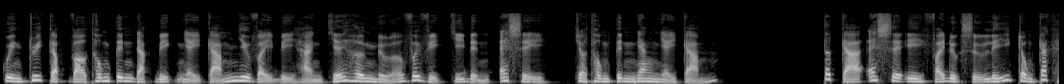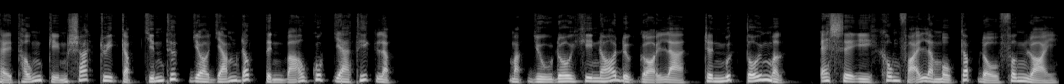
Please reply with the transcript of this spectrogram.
Quyền truy cập vào thông tin đặc biệt nhạy cảm như vậy bị hạn chế hơn nữa với việc chỉ định SCI cho thông tin ngăn nhạy cảm. Tất cả SCI phải được xử lý trong các hệ thống kiểm soát truy cập chính thức do Giám đốc tình báo quốc gia thiết lập. Mặc dù đôi khi nó được gọi là trên mức tối mật, SCI không phải là một cấp độ phân loại.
